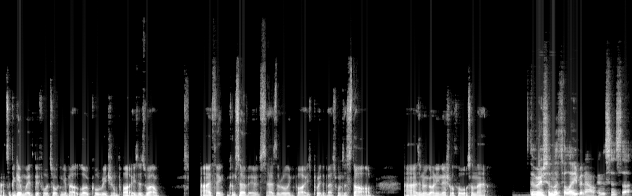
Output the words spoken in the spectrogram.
uh, to begin with, before talking about local regional parties as well. I think Conservatives, as the ruling party, is probably the best one to start on. Uh, has anyone got any initial thoughts on that? They're very similar to Labour now in the sense that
